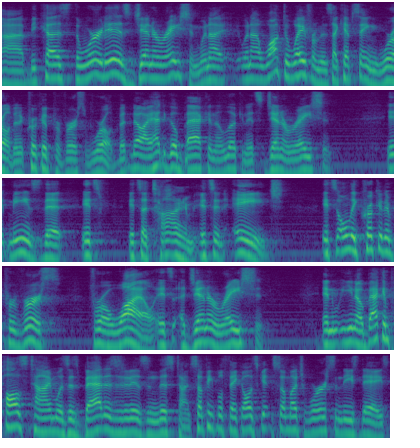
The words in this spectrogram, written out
uh, because the word is generation. When I when I walked away from this, I kept saying world in a crooked, perverse world. But no, I had to go back and look, and it's generation. It means that it's it's a time, it's an age, it's only crooked and perverse for a while. It's a generation. And, you know, back in Paul's time was as bad as it is in this time. Some people think, oh, it's getting so much worse in these days.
